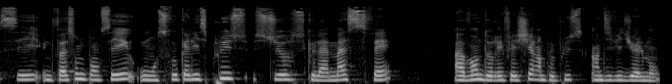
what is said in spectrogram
c'est une façon de penser où on se focalise plus sur ce que la masse fait avant de réfléchir un peu plus individuellement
